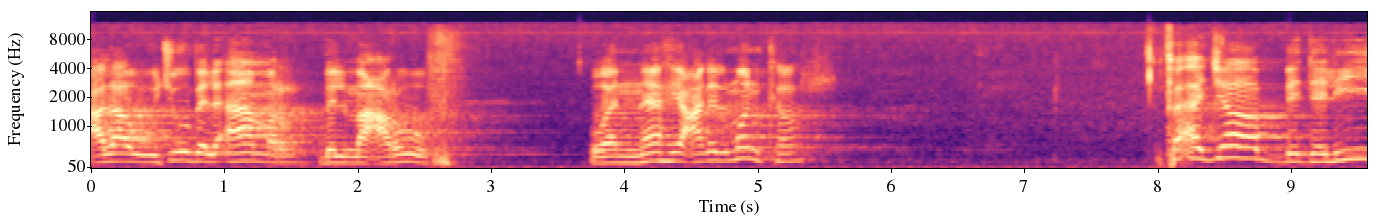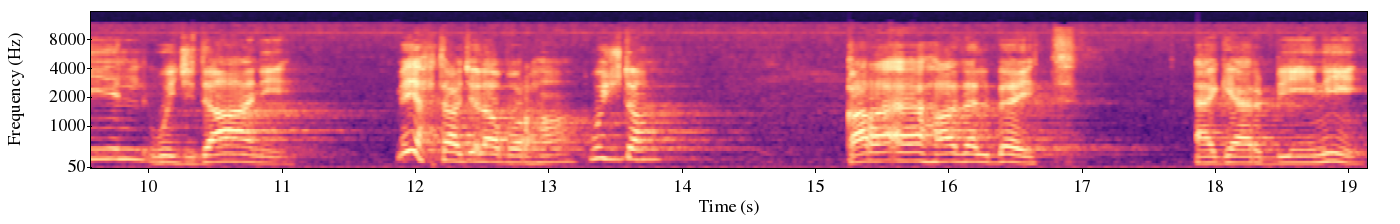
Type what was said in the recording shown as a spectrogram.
على وجوب الأمر بالمعروف والنهي عن المنكر. فأجاب بدليل وجداني ما يحتاج إلى برهان وجدان. قرأ هذا البيت. اگر بینی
